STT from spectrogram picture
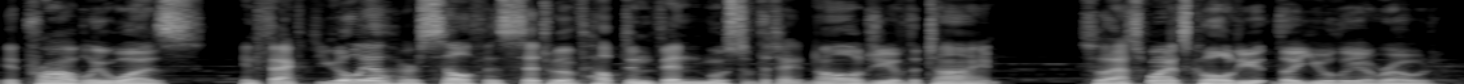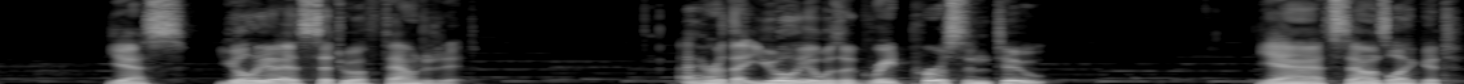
It probably was. In fact, Yulia herself is said to have helped invent most of the technology of the time. So that's why it's called U the Yulia Road. Yes, Yulia is said to have founded it. I heard that Yulia was a great person, too. Yeah, it sounds like it.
